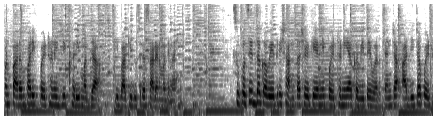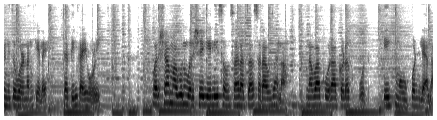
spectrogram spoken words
पण पारंपरिक पैठणी जी खरी मज्जा ती बाकी दुसऱ्या साड्यांमध्ये नाही. सुप्रसिद्ध कवयित्री शांता शेळके यांनी पैठणी या कवितेवर त्यांच्या आजीच्या पैठणीचं वर्णन केलंय. त्यातील काही होळी वर्षामागून वर्षे गेली संसाराचा सराव झाला. नवा कोरा कडक पोत एक मऊ पण ल्याला.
